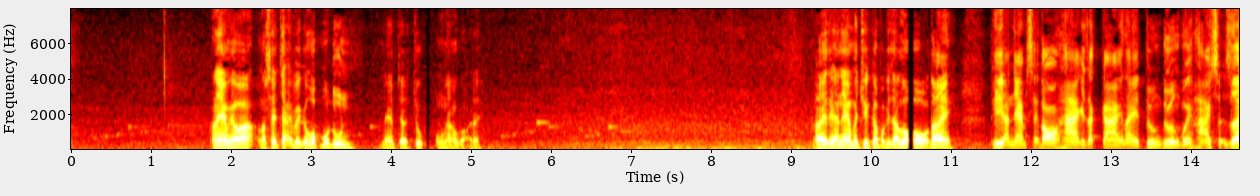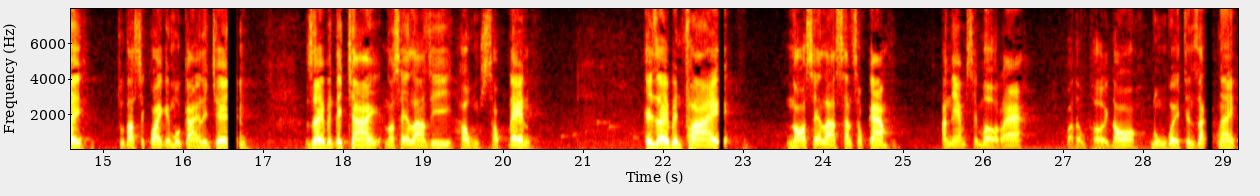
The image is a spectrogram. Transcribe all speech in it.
Anh em hiểu không ạ? Nó sẽ chạy về cái hộp module. Anh em chờ chút ông nào gọi đây. Đấy, thì anh em hãy truy cập vào cái zalo, đây. Thì anh em sẽ đo hai cái rắc cái này tương đương với hai sợi dây. Chúng ta sẽ quay cái mối cài lên trên. Dây bên tay trái, nó sẽ là gì? Hồng, sọc, đen. Cái dây bên phải, nó sẽ là san sọc, cam. Anh em sẽ mở ra và đồng thời đo đúng về chân rắc này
